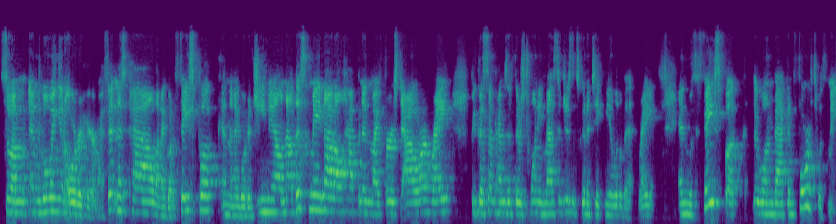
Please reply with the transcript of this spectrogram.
So I'm, I'm going in order here. My Fitness Pal, then I go to Facebook, and then I go to Gmail. Now this may not all happen in my first hour, right? Because sometimes if there's 20 messages, it's going to take me a little bit, right? And with Facebook, they're going back and forth with me.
